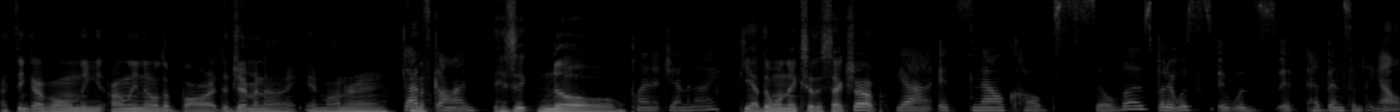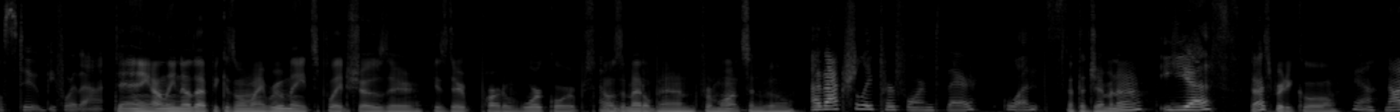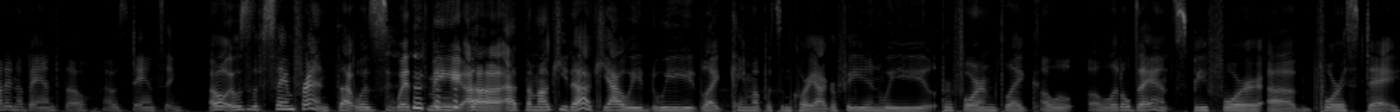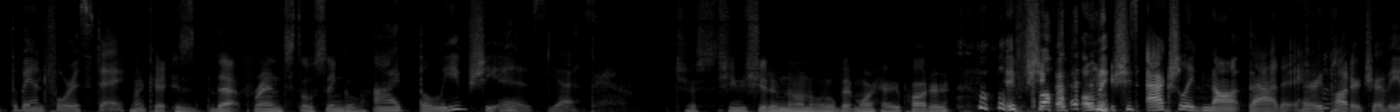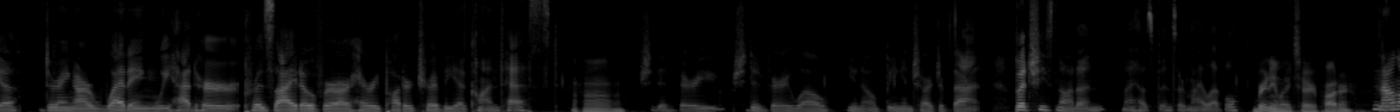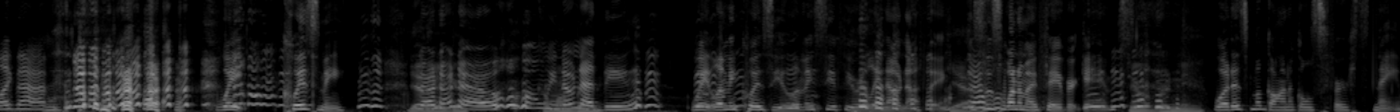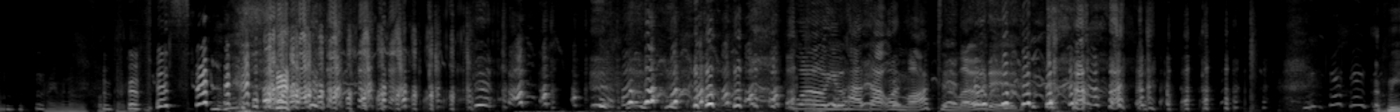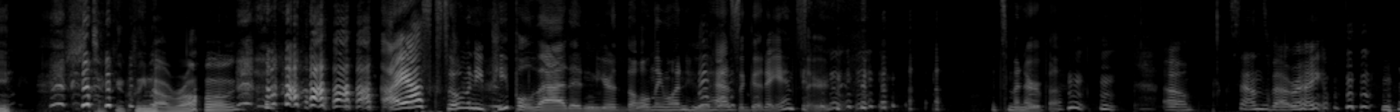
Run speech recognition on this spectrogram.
I think I've only I only know the bar, the Gemini in Monterey. And That's gone. is it? No. Planet Gemini. Yeah, the one next to the sex shop. Yeah, it's now called Silva's, but it was it was it had been something else too before that. Dang, I only know that because one of my roommates played shows there because they're part of War Corps. That was Oh. a metal band from Watsonville. I've actually performed there once. At the Gemini? Yes. That's pretty cool. Yeah. Not in a band though. I was dancing. Oh, it was the same friend that was with me uh, at the Monkey Duck. Yeah, we we like came up with some choreography and we performed like a, l- a little dance before um, Forest Day, the band Forest Day. Okay, is that friend still single? I believe she is. Yes. Damn just she should have known a little bit more Harry Potter. if she if only she's actually not bad at Harry Potter trivia. During our wedding, we had her preside over our Harry Potter trivia contest. hmm She did very she did very well, you know, being in charge of that. But she's not on my husband's or my level. Brittany likes Harry Potter. Not like that. Wait, quiz me. Yeah, no, no, go. no. we Come know Brittany. nothing. Wait, let me quiz you. Let me see if you really know nothing. Yeah. This is one of my favorite games. Do it, Brittany. What is McGonagall's first name? I don't even know who the fuck that is. Professor. Whoa, you had that one locked and loaded. I mean, she's technically not wrong. I ask so many people that, and you're the only one who has a good answer. It's Minerva. oh, sounds about right.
